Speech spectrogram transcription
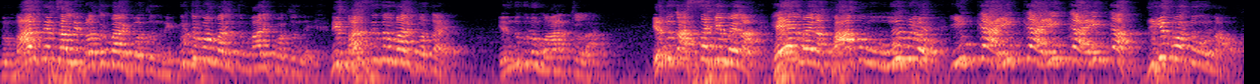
నువ్వు మారితే చాలు నీ బ్రతుకు మారిపోతుంది. నీ కుటుంబం మారి మారిపోతుంది. నీ పరిస్థితులు మారిపోతాయి. ఎందుకు నువ్వు మారట్లా? ఎందుకు అసహ్యమైన హేయమైన పాపము ఊపిలో ఇంకా ఇంకా ఇంకా ఇంకా దిగిపోతూ ఉన్నావు?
